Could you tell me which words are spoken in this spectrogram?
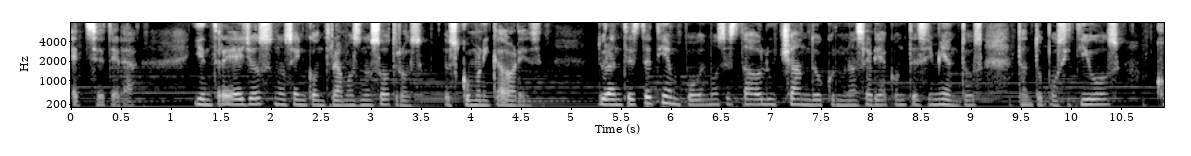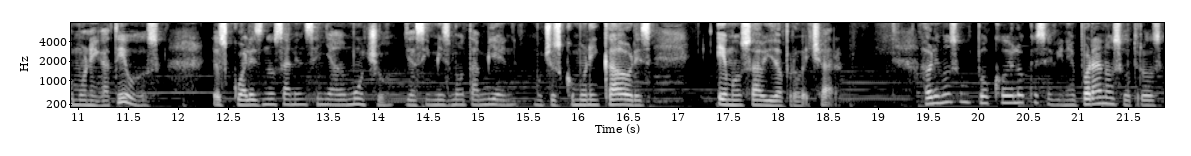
etc. Y entre ellos nos encontramos nosotros, los comunicadores. Durante este tiempo hemos estado luchando con una serie de acontecimientos, tanto positivos como negativos, los cuales nos han enseñado mucho y asimismo también muchos comunicadores hemos sabido aprovechar. Hablemos un poco de lo que se viene para nosotros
